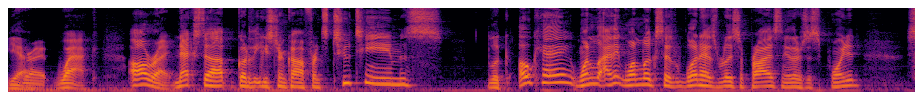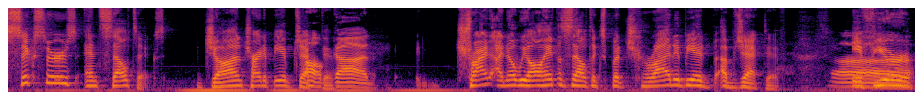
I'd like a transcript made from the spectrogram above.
Yeah. Right. Whack. All right. Next up, go to the Eastern Conference. Two teams look okay. One I think one looks as one has really surprised and the other is disappointed. Sixers and Celtics. John, try to be oh, objective. Oh. God, try to, I know we all hate the Celtics, but try to be ob- objective. if uh. you're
